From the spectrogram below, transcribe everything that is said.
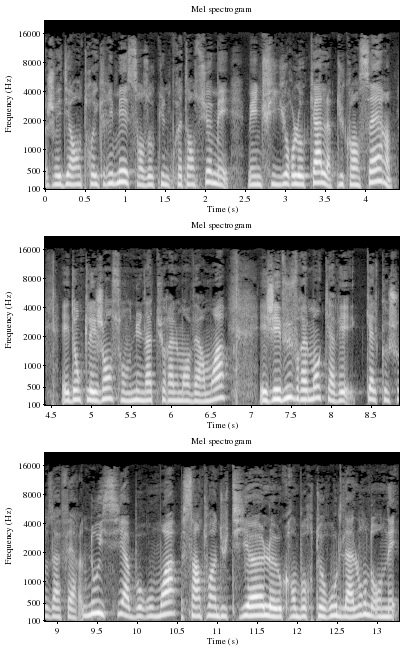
je vais dire entre guillemets, sans aucune prétention, mais, une figure locale du cancer. Et donc les gens sont venus naturellement vers moi et j'ai vu vraiment qu'il y avait quelque chose à faire. Nous ici à Beauroumois, Saint-Ouen-du-Tilleul, Grand-Bourteroux, de la Londe, on est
